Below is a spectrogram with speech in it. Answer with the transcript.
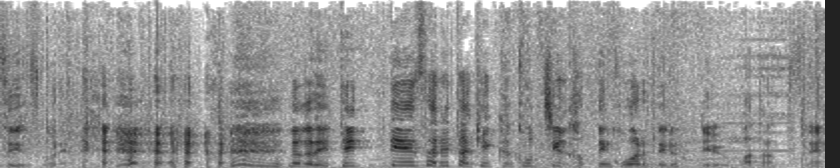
ついですこれ。なんかね徹底された結果こっちが勝手に壊れてるっていうパターンですね。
